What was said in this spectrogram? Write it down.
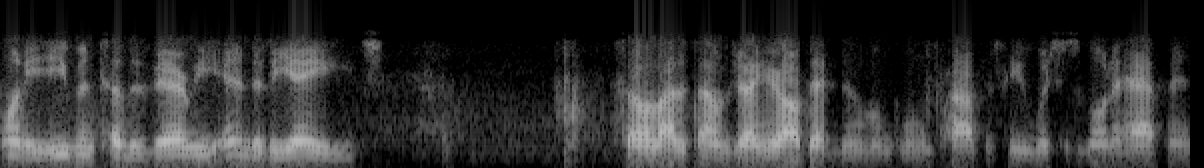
20, even to the very end of the age. So a lot of times I hear all that doom and gloom prophecy, which is going to happen.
